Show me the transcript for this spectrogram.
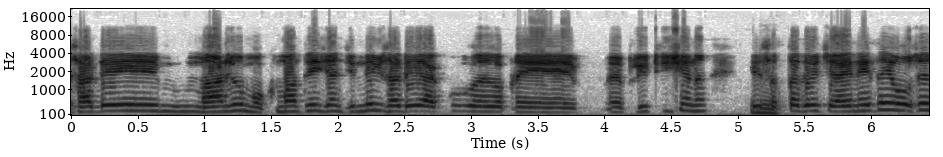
ਸਾਡੇ ਮਾਨਯੋਗ ਮੁੱਖ ਮੰਤਰੀ ਜਾਂ ਜਿੰਨੇ ਵੀ ਸਾਡੇ ਆਗੂ ਆਪਣੇ ਪੋਲੀਟੀਸ਼ੀਅਨ ਇਹ। ਸੱਤਾ ਦੇ ਵਿੱਚ ਆਏ ਨੇ ਤੇ ਉਸੇ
